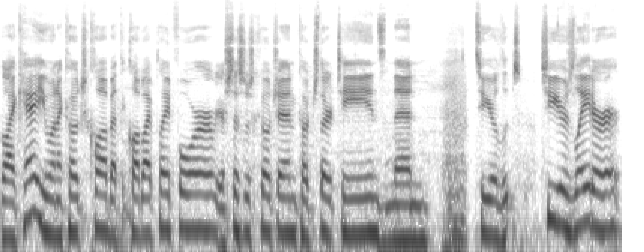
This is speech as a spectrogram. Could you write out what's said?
like, hey, you want to coach club at the club I played for? Your sister's coaching, coach 13s, and then two years two years later,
